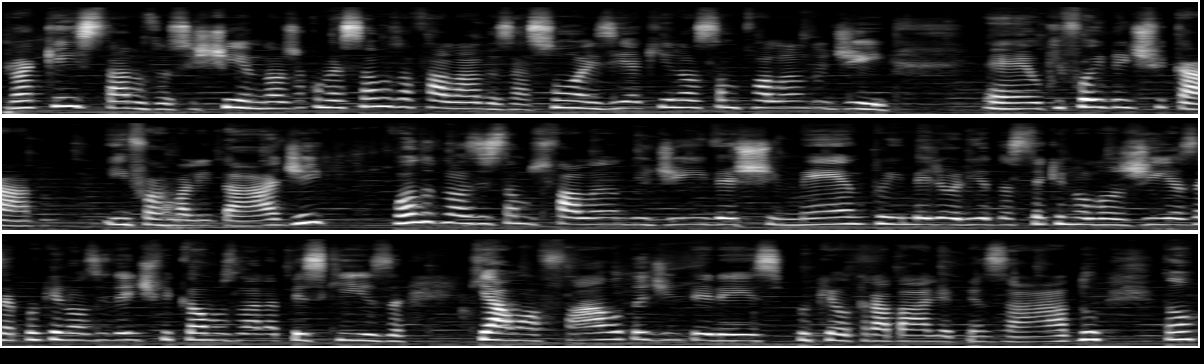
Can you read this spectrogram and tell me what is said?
para quem está nos assistindo, nós já começamos a falar das ações e aqui nós estamos falando de é, o que foi identificado: informalidade. Quando nós estamos falando de investimento e melhoria das tecnologias, é porque nós identificamos lá na pesquisa que há uma falta de interesse porque o trabalho é pesado. Então,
